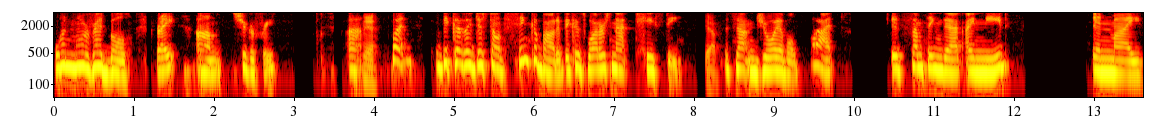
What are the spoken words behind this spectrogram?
one more Red Bull, right? Um, sugar free. Uh, Yeah. But because I just don't think about it because water's not tasty. Yeah. It's not enjoyable, but it's something that I need in my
